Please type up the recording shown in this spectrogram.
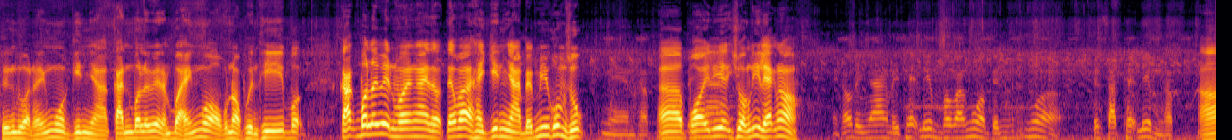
ขึงลวดให้งัวกินหญ้ากันบริเวณบ่ให้งัวออกนอกพื้นที่บ่กักบริเวณไว้ง่ายแต่ว่าให้กินหญ้าแบบมีความสุขแมนครับอ่าปล่อยเรียช่วงรีแลกซ์เนาะให้เขาได้ย่างได้แทะเล่มเพราะว่าง่วเป็นง่วเป็นสัตว์แทะเล่มครับอ๋อ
